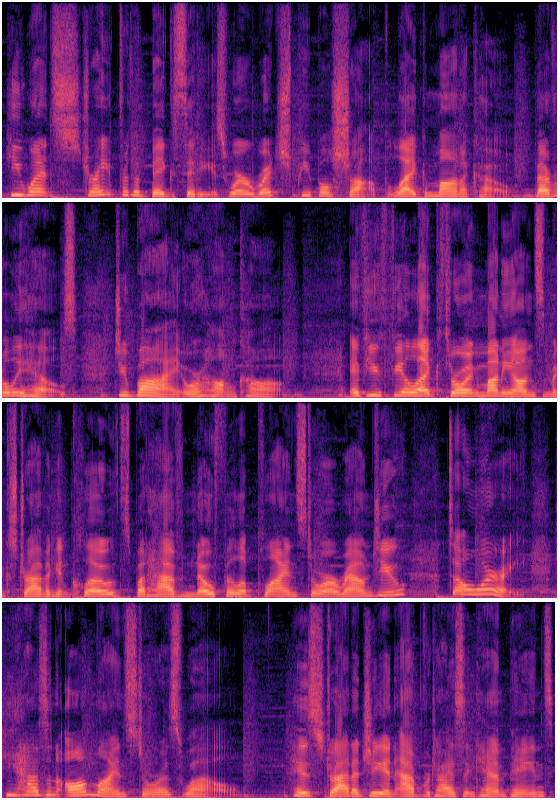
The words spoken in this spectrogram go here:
he went straight for the big cities where rich people shop, like Monaco, Beverly Hills, Dubai, or Hong Kong. If you feel like throwing money on some extravagant clothes but have no Philipp Plein store around you, don't worry, he has an online store as well. His strategy and advertising campaigns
